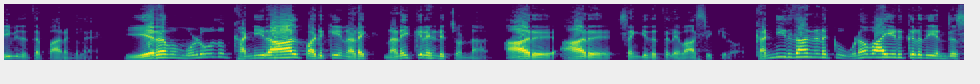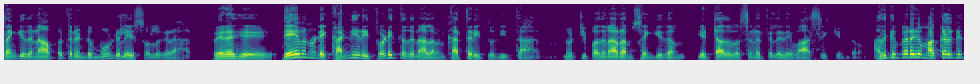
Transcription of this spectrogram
ஜீவிதத்தை பாருங்களேன். இரவு முழுவதும் கண்ணீரால் படுக்கை நடை நனைக்கிறேன் என்று சொன்னான் ஆறு ஆறு சங்கீதத்திலே வாசிக்கிறோம். கண்ணீர் தான் எனக்கு உணவாயிருக்கிறது என்று சங்கீதம் நாற்பத்தி ரெண்டு மூன்றிலே சொல்லுகிறான் பிறகு தேவனுடைய கண்ணீரை துடைத்ததனால் அவன் கத்தரை துதித்தான். நூற்றி பதினாறாம் சங்கீதம் எட்டாவது வசனத்தில் இதை வாசிக்கின்றோம். அதுக்கு பிறகு மக்களுக்கு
